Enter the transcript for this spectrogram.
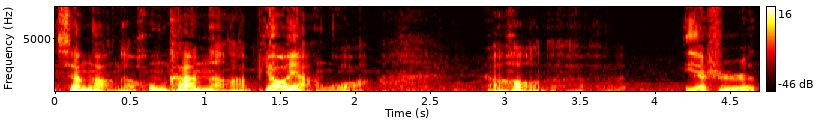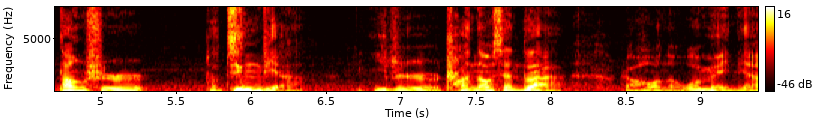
香港的红磡呢表演过，然后呢，也是当时的经典，一直传到现在。然后呢，我每年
